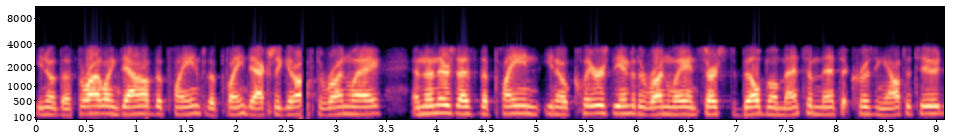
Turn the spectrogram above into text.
you know, the throttling down of the plane for the plane to actually get off the runway. And then there's as the plane, you know, clears the end of the runway and starts to build momentum. Then it's at cruising altitude.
